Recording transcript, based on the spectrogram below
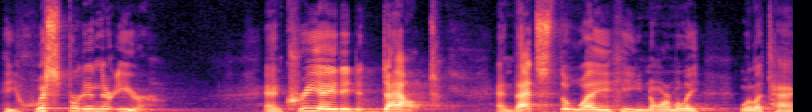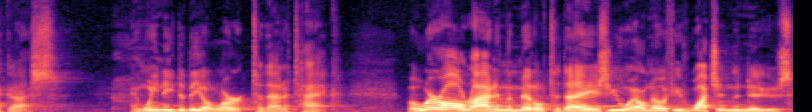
he whispered in their ear and created doubt. And that's the way he normally will attack us. And we need to be alert to that attack. Well, we're all right in the middle today, as you well know if you're watching the news,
